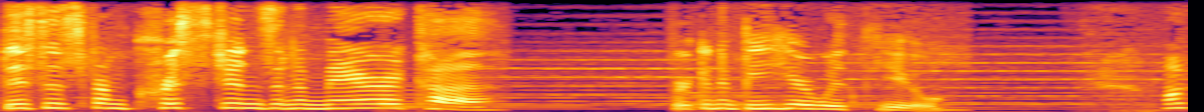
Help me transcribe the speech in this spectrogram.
This is from Christians in America. We're going to be here with you. I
